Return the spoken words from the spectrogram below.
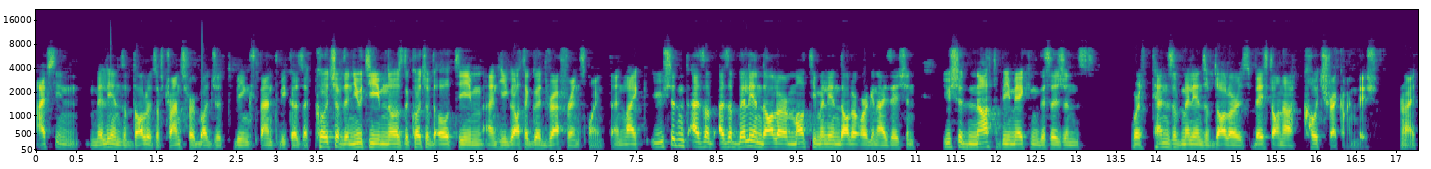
I've seen millions of dollars of transfer budget being spent because a coach of the new team knows the coach of the old team, and he got a good reference point. And like, you shouldn't, as a as a billion dollar, multi million dollar organization, you should not be making decisions worth tens of millions of dollars based on a coach recommendation, right?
